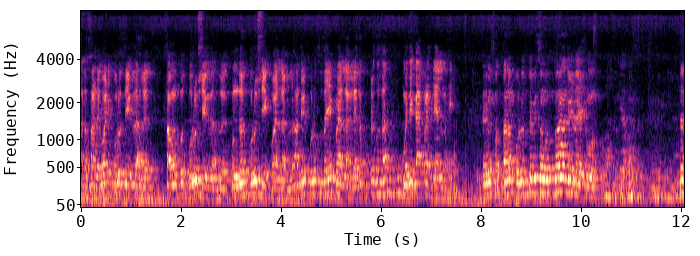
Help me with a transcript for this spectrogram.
आता सांडेवाडी पोलूस एक झालं सावंतपूर पोलूस एक झालं कुंडल पोलूस एक व्हायला लागलं आणि पोलूस सुद्धा एक व्हायला लागले. आता कुठे सुद्धा मध्ये काय पण राहिलेलं नाही. तर मी स्वतःला पोलूस मी समजतो आणि समजतो. तर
